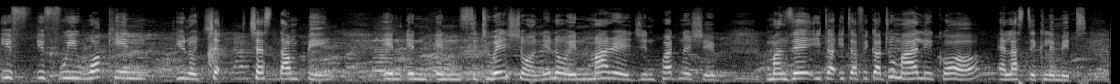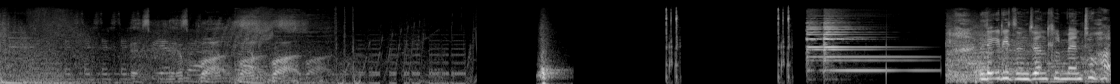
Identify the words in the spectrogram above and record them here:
If if we walk in, you know, ch chest thumping in, in, in situation, you know, in marriage, in partnership, manze ita, itafika tu mahali ko elastic limit. SPM. Ladies and gentlemen, tuha,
